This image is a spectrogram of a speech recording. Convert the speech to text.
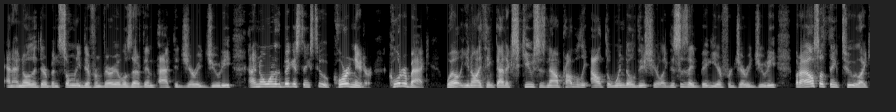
and I know that there have been so many different variables that have impacted Jerry Jeudy. And I know one of the biggest things too, coordinator, quarterback. Well, you know, I think that excuse is now probably out the window this year. Like this is a big year for Jerry Jeudy. but I also think too, like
